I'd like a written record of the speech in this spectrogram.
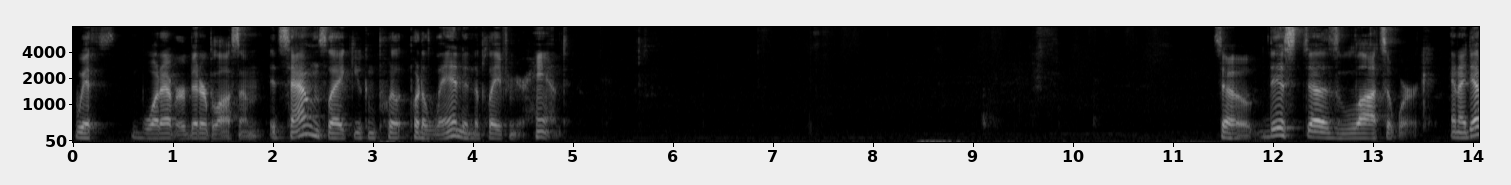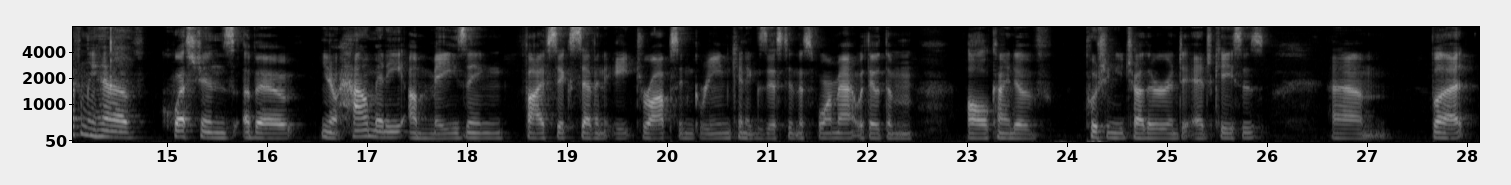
with whatever bitterblossom, it sounds like you can put put a land into play from your hand. So this does lots of work, and I definitely have questions about you know how many amazing five, six, seven, eight drops in green can exist in this format without them all kind of pushing each other into edge cases. Um, but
